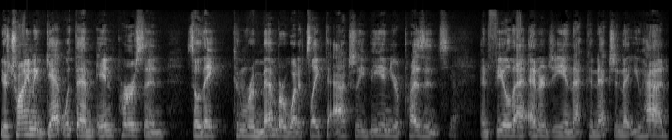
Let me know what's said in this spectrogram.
You're trying to get with them in person so they can remember what it's like to actually be in your presence Yeah. and feel that energy and that connection that you had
